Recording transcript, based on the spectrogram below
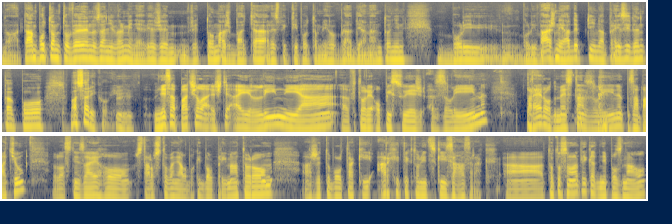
No a tam potom to verejnosť ani veľmi nevie, že, že Tomáš Baťa, respektíve potom jeho brat Jan Antonín, boli, boli vážni adeptí na prezidenta po Masarykovi. Mm-hmm. Mne sa páčila ešte aj línia, v ktorej opisuješ Zlín prerod mesta Zlín za Baťu, vlastne za jeho starostovanie, alebo keď bol primátorom, a že to bol taký architektonický zázrak. A toto som napríklad nepoznal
